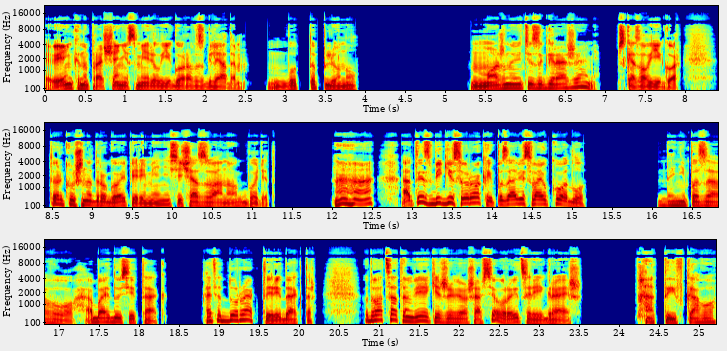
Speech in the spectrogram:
Венька на прощание смерил Егора взглядом. Будто плюнул. «Можно ведь и за гаражами», — сказал Егор. «Только уж на другой перемене. Сейчас звонок будет». «Ага, а ты сбеги с урока и позови свою кодлу». «Да не позову, обойдусь и так. Хотя дурак ты, редактор. В двадцатом веке живешь, а все в рыцаре играешь». «А ты в кого?»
